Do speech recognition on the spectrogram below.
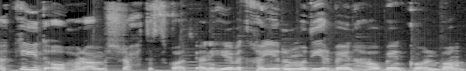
أكيد أوهرا مش رح تسكت. يعني هي بتخير المدير بينها وبين كون بوم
